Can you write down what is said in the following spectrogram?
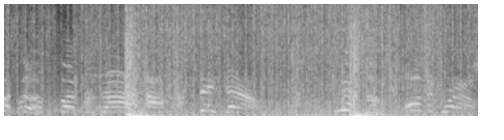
What the fuck was that? Ah, stay down! On the ground!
